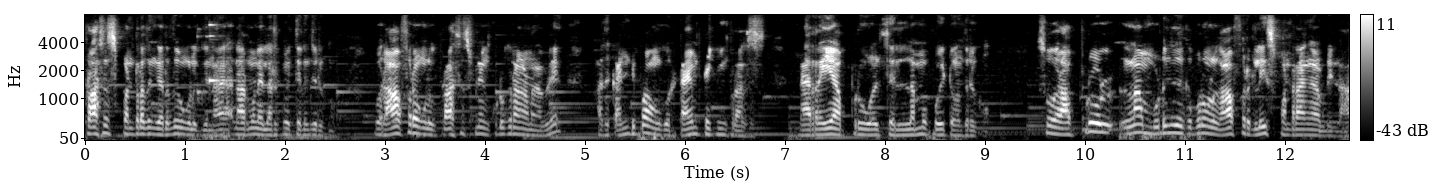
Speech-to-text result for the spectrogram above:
ப்ராசஸ் பண்ணுறதுங்கிறது உங்களுக்கு நார்மலாக எல்லாருக்குமே தெரிஞ்சிருக்கும். ஒரு ஆஃபரை உங்களுக்கு ப்ராசஸ் பண்ணி கொடுக்குறாங்கனாவே அது கண்டிப்பாக அவங்களுக்கு ஒரு டைம் டேக்கிங் ப்ராசஸ் நிறைய அப்ரூவல்ஸ் எல்லாமே போயிட்டு வந்திருக்கும். ஸோ ஒரு அப்ரூவல்லாம் முடிஞ்சதுக்கப்புறம் உங்களுக்கு ஆஃபர் ரிலீஸ் பண்ணுறாங்க அப்படின்னா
